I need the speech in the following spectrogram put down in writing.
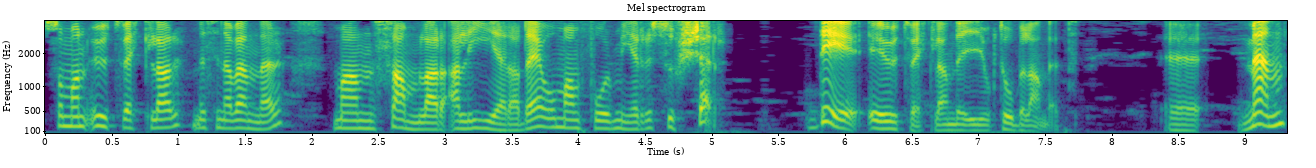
som man utvecklar med sina vänner. Man samlar allierade och man får mer resurser. Det är utvecklande i Oktoberlandet. Eh, men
